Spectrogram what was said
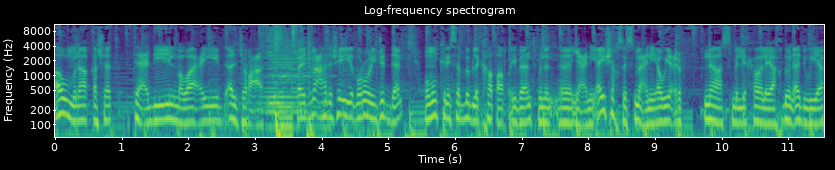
أو مناقشة تعديل مواعيد الجرعات. فيا جماعة هذا شيء ضروري جدا وممكن يسبب لك خطر إذا أنت من يعني أي شخص يسمعني أو يعرف ناس من اللي حوله ياخذون أدوية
